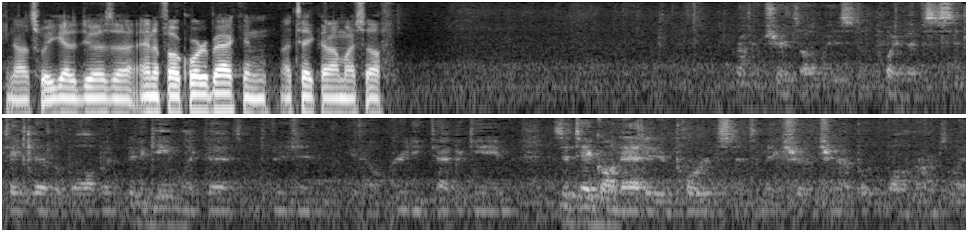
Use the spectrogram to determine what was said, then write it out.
you know, that's what you got to do as an NFL quarterback, and I take that on myself. I'm sure it's always a point of emphasis to take care of the ball, but in a game like that, division, you know, gritty type of game, does it take on added importance to, to make sure that you're not putting the ball in harm's way?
